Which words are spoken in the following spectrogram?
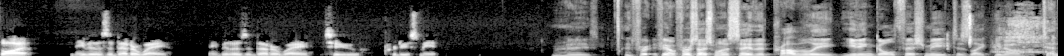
thought maybe there's a better way. Maybe there's a better way to produce meat. Right. And for, you know, first I just want to say that probably eating goldfish meat is like, you know, 10,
